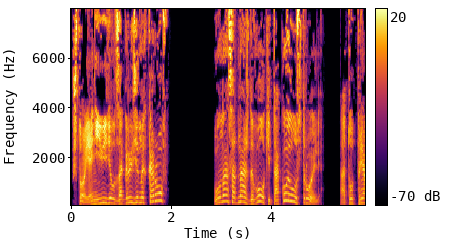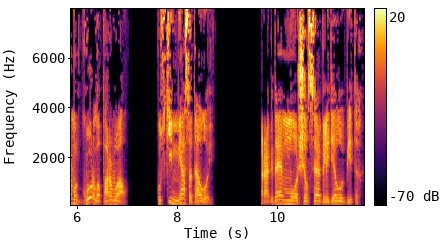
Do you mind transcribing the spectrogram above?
Что, я не видел загрызенных коров?» «У нас однажды волки такое устроили, а тут прямо горло порвал. Куски мяса долой». Рогдай морщился, оглядел убитых.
